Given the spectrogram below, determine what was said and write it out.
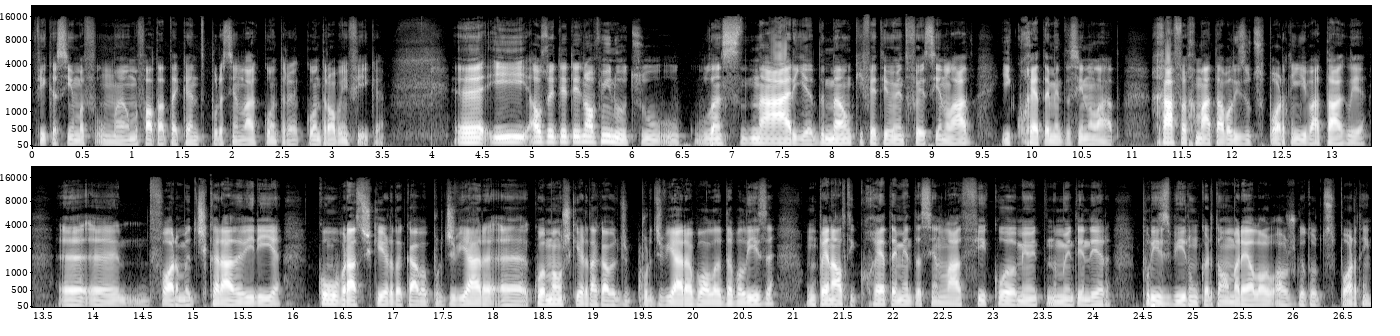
fica assim uma, uma, uma falta atacante por assinalar contra, contra o Benfica. Uh, e aos 89 minutos, o, o, lance na área de mão que efetivamente foi assinalado e corretamente assinalado. Rafa remata a baliza do Sporting e Bataglia, uh, uh, de forma descarada, diria, com o braço esquerdo acaba por desviar, uh, com a mão esquerda acaba por desviar a bola da baliza. Um penalti corretamente assinalado, ficou, no meu entender, por exibir um cartão amarelo ao, ao jogador do Sporting.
